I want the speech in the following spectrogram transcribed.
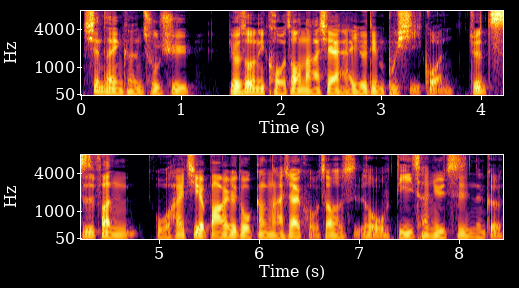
现在你可能出去，有时候你口罩拿下来还有点不习惯。就是吃饭，我还记得八月多刚拿下口罩的时候，我第一餐去吃那个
